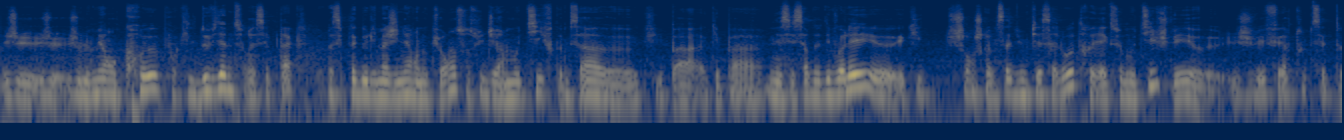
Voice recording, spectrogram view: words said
Je, je, le mets en creux pour qu'il devienne ce réceptacle réceptacle de l'imaginaire en l'occurrence. Ensuite, j'ai un motif comme ça euh, qui n'est pas, qui est pas nécessaire de dévoiler, euh, et qui change comme ça d'une pièce à l'autre. Et avec ce motif, je vais, euh, je vais faire toute cette,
